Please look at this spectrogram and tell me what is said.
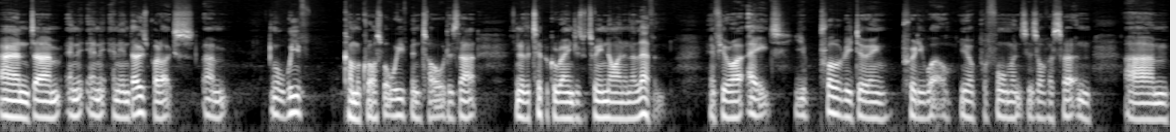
and um, and, and and in those products, um, what we've come across, what we've been told, is that you know the typical range is between nine and eleven if you're at eight, you're probably doing pretty well. Your performance is of a certain um,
